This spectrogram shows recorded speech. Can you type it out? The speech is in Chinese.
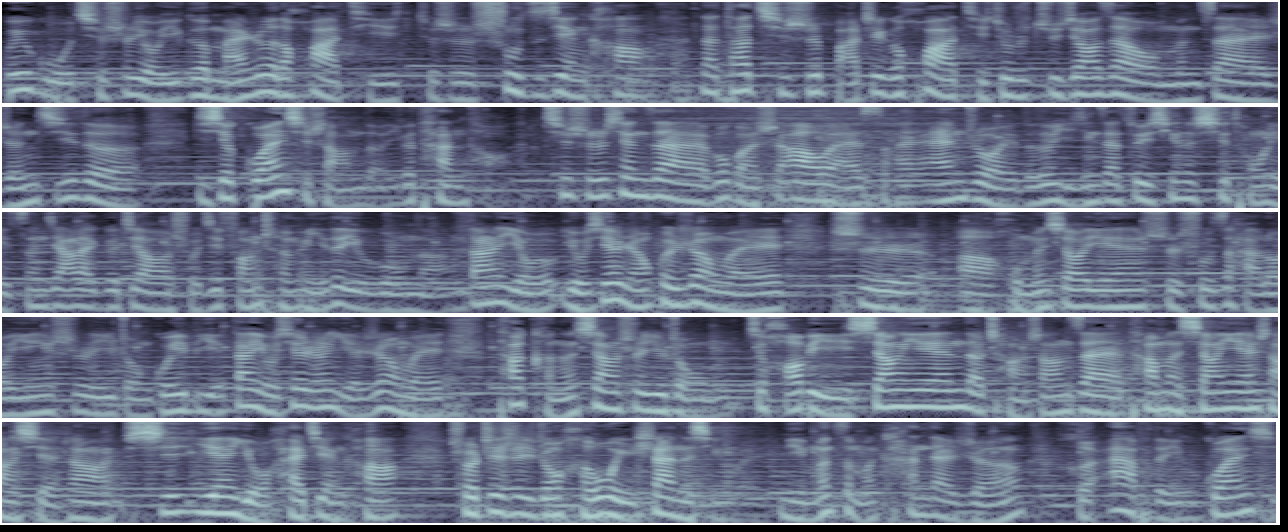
硅谷其实有一个蛮热的话题，就是数字健康。那它其实把这个话题就是聚焦在我们在人机的一些关系上的一个探讨。其实现在不管是 iOS 还是 Android，都已经在最新的系统里增加了一个叫手机防沉迷的一个功能。当然有有些人会认为是啊虎门销烟，是数字海洛因，是一种规避。但有些人也认为它可能像是一种，就好比香烟的厂商在他们香烟上写上吸烟有害健康，说这是一种很伪善的行为。你们怎么？看待人和 App 的一个关系。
